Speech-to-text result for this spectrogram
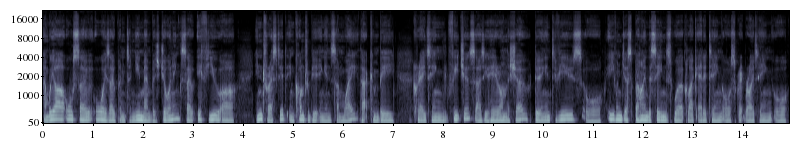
and we are also always open to new members joining. So if you are interested in contributing in some way, that can be creating features, as you hear on the show, doing interviews, or even just behind the scenes work like editing or script writing or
